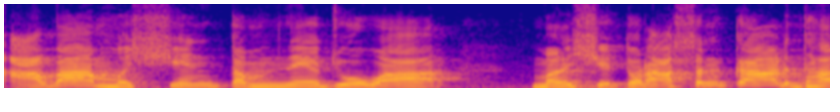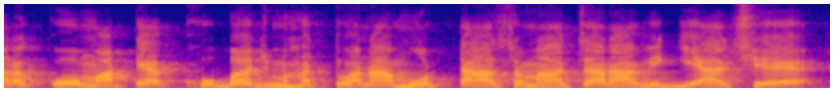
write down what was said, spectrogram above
આવા મશીન તમને જોવા મળશે. તો રાશન કાર્ડ ધારકો માટે ખૂબ જ મહત્ત્વના મોટા સમાચાર આવી ગયા છે.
